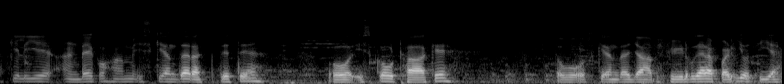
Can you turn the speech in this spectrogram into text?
इसके लिए अंडे को हम इसके अंदर रख देते हैं और इसको उठा के तो वो उसके अंदर जहाँ पे फ़ीड वगैरह पड़ी होती है,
